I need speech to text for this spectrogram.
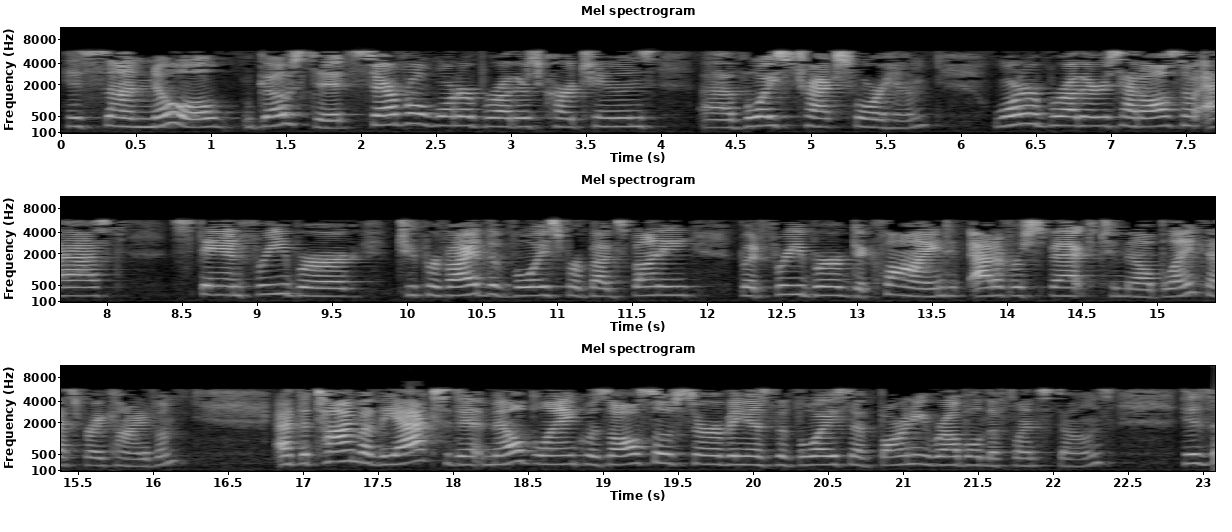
his son Noel ghosted several Warner Brothers cartoons uh, voice tracks for him. Warner Brothers had also asked Stan Freberg to provide the voice for Bugs Bunny, but Freberg declined out of respect to Mel Blanc. That's very kind of him. At the time of the accident, Mel Blanc was also serving as the voice of Barney Rubble in the Flintstones. His,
